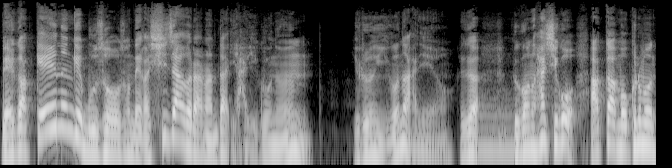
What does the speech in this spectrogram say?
내가 깨는 게 무서워서 내가 시작을 안 한다. 야 이거는 이런 이거는 아니에요. 그러니까 음. 그건 하시고 아까 뭐 그러면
